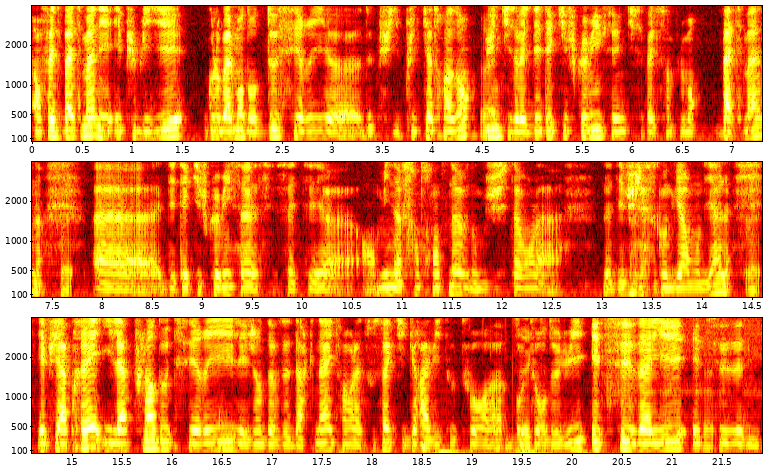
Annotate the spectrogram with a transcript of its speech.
en fait, Batman est, est publié globalement dans deux séries euh, depuis plus de 80 ans. Ouais. Une qui s'appelle Detective Comics et une qui s'appelle simplement Batman. Ouais. Detective Comics, ça, ça a été en 1939, donc juste avant la, le début de la Seconde Guerre mondiale. Ouais. Et puis après, il a plein d'autres séries, Legends of the Dark Knight, enfin voilà, tout ça qui gravite autour, euh, autour de lui et de ses alliés et de Ouais. ses ennemis.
